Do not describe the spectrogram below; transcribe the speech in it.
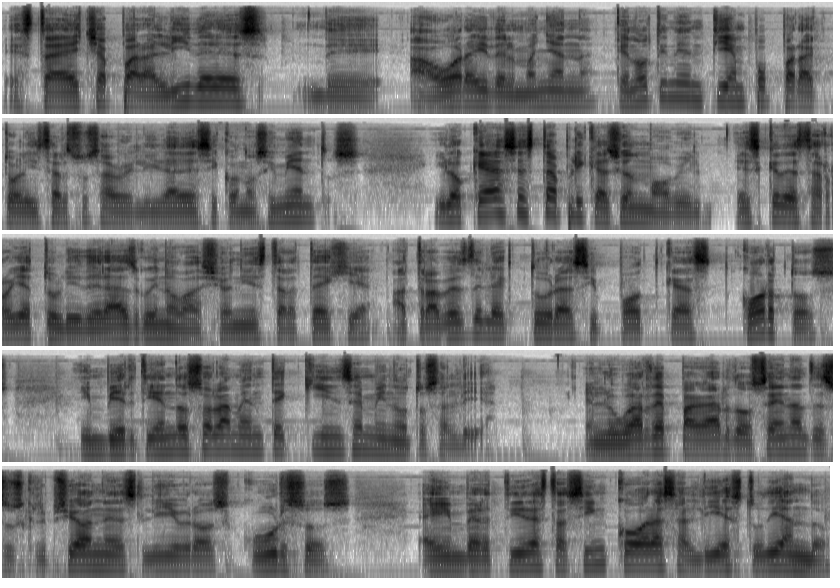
Está hecha para líderes de ahora y del mañana que no tienen tiempo para actualizar sus habilidades y conocimientos. Y lo que hace esta aplicación móvil es que desarrolla tu liderazgo, innovación y estrategia a través de lecturas y podcasts cortos, invirtiendo solamente 15 minutos al día. En lugar de pagar docenas de suscripciones, libros, cursos e invertir hasta 5 horas al día estudiando,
